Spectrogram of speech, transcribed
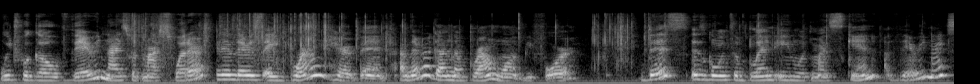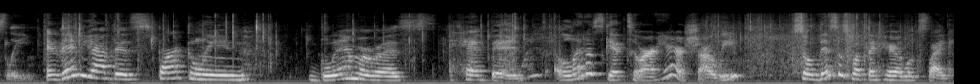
which would go very nice with my sweater. And then there's a brown hairband. I've never gotten a brown one before. This is going to blend in with my skin very nicely. And then you have this sparkling, glamorous headband. Let us get to our hair, shall we? So this is what the hair looks like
